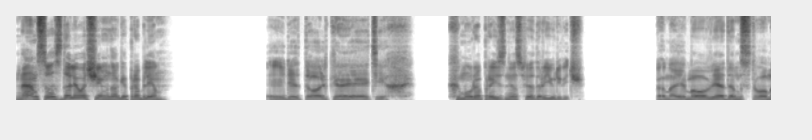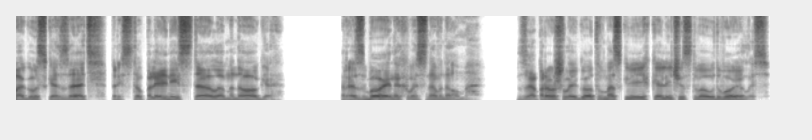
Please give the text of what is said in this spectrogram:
Нам создали очень много проблем. «И не только этих», — хмуро произнес Федор Юрьевич. По моему ведомству могу сказать, преступлений стало много. Разбойных в основном. За прошлый год в Москве их количество удвоилось.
